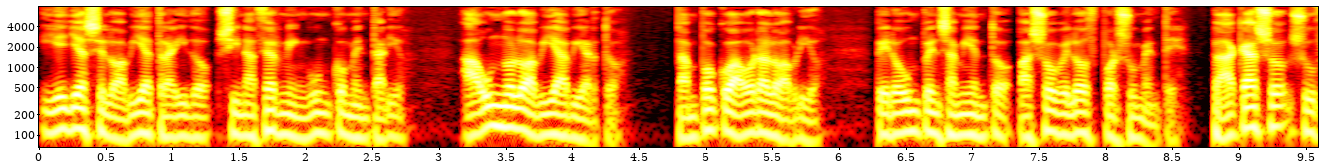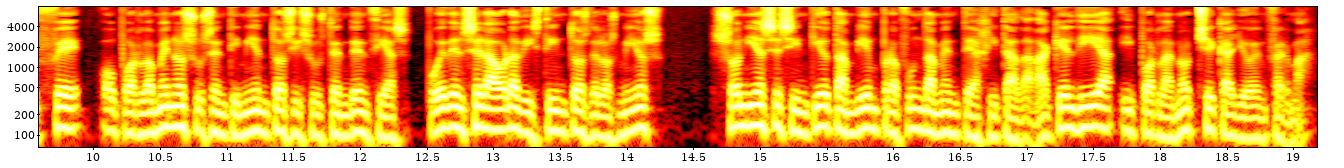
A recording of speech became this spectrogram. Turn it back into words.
y ella se lo había traído sin hacer ningún comentario. Aún no lo había abierto. Tampoco ahora lo abrió. Pero un pensamiento pasó veloz por su mente. ¿Acaso su fe, o por lo menos sus sentimientos y sus tendencias, pueden ser ahora distintos de los míos? Sonia se sintió también profundamente agitada aquel día y por la noche cayó enferma.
